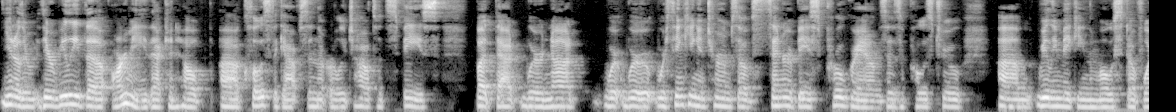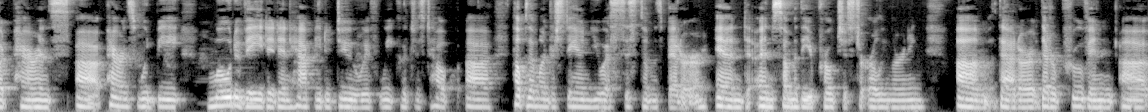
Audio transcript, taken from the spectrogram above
you know they're, they're really the army that can help uh, close the gaps in the early childhood space but that we're not we're, we're, we're thinking in terms of center based programs as opposed to um, really making the most of what parents uh, parents would be motivated and happy to do if we could just help uh, help them understand U.S. systems better and and some of the approaches to early learning um, that are that are proven uh,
